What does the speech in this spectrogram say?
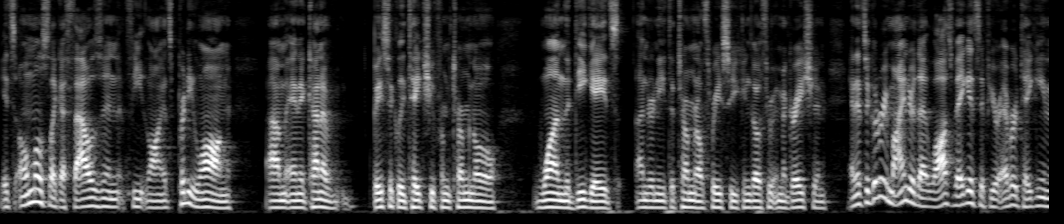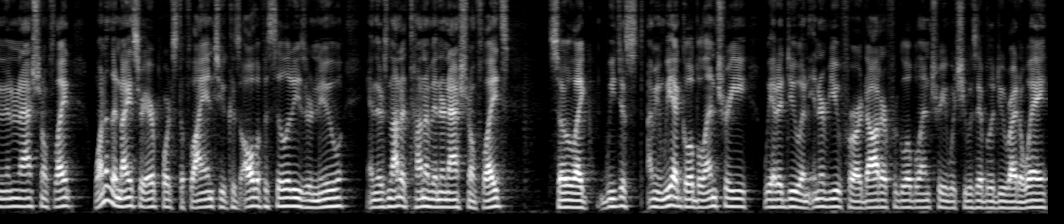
It's almost like a thousand feet long. It's pretty long, um, and it kind of basically takes you from Terminal One, the D gates, underneath the Terminal Three, so you can go through immigration. And it's a good reminder that Las Vegas, if you're ever taking an international flight, one of the nicer airports to fly into because all the facilities are new and there's not a ton of international flights. So like we just, I mean, we had global entry. We had to do an interview for our daughter for global entry, which she was able to do right away.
